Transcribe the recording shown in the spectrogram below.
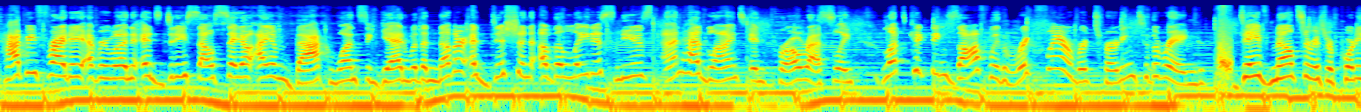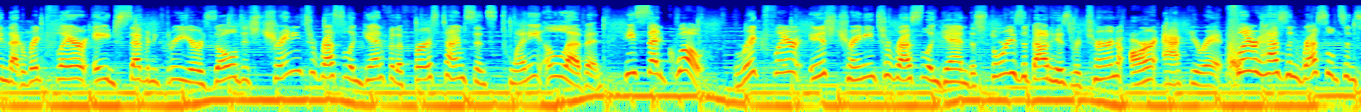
Happy Friday, everyone. It's Denise Salcedo. I am back once again with another edition of the latest news and headlines in pro wrestling. Let's kick things off with Ric Flair returning to the ring. Dave Meltzer is reporting that Ric Flair, age 73 years old, is training to wrestle again for the first time since 2011. He said, quote, Ric Flair is training to wrestle again. The stories about his return are accurate. Flair hasn't wrestled since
